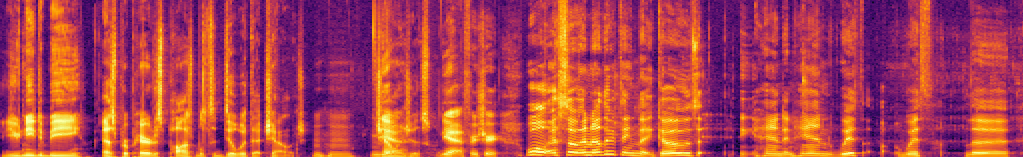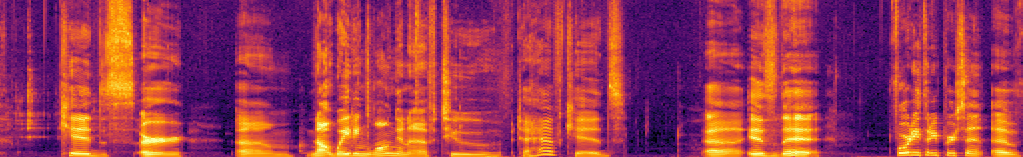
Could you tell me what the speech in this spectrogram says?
you need to be as prepared as possible to deal with that challenge. Yeah. Challenges. Yeah, for sure. Well, so another thing that goes hand in hand with with the kids or um not waiting long enough to to have kids uh is that 43% of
